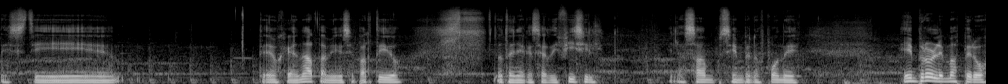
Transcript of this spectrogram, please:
este tenemos que ganar también ese partido. No tenía que ser difícil. La SAMP siempre nos pone en problemas, pero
